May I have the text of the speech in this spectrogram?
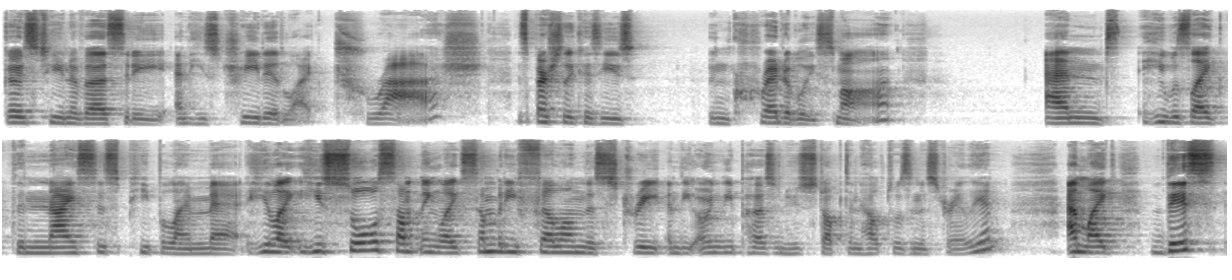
Goes to university and he's treated like trash, especially because he's incredibly smart and he was like the nicest people I met. He like he saw something like somebody fell on the street and the only person who stopped and helped was an Australian. And like this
